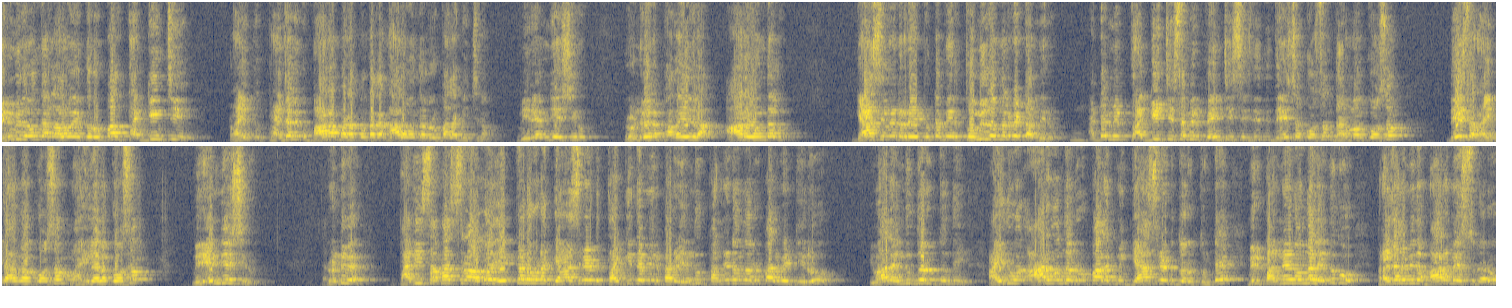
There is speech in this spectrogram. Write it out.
ఎనిమిది వందల నలభై ఒక్క రూపాయలు తగ్గించి రైతు ప్రజలకు భారం పడకుండా నాలుగు వందల రూపాయలకు ఇచ్చినాం. మీరేం చేసిరు రెండు వేల పదహైదులో ఆరు వందలు. గ్యాస్ సిలిండర్ రేట్ ఉంటే మీరు తొమ్మిది వందలు పెట్టాం మీరు. అంటే మీరు తగ్గించేస్తే మీరు పెంచేసేది ఇది దేశం కోసం ధర్మం కోసం దేశ రైతాంగం కోసం మహిళల కోసం. మీరు ఏం చేసిరు రెండు వేల పది సంవత్సరాల్లో ఎక్కడ కూడా గ్యాస్ రేటు తగ్గితే మీరు మరి ఎందుకు పన్నెండు వందల రూపాయలు పెట్టిరు ఇవాళ ఎందుకు దొరుకుతుంది? ఐదు ఆరు వందల రూపాయలకు మీకు గ్యాస్ రేటు దొరుకుతుంటే మీరు పన్నెండు వందలు ఎందుకు ప్రజల మీద భారం వేస్తున్నారు?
